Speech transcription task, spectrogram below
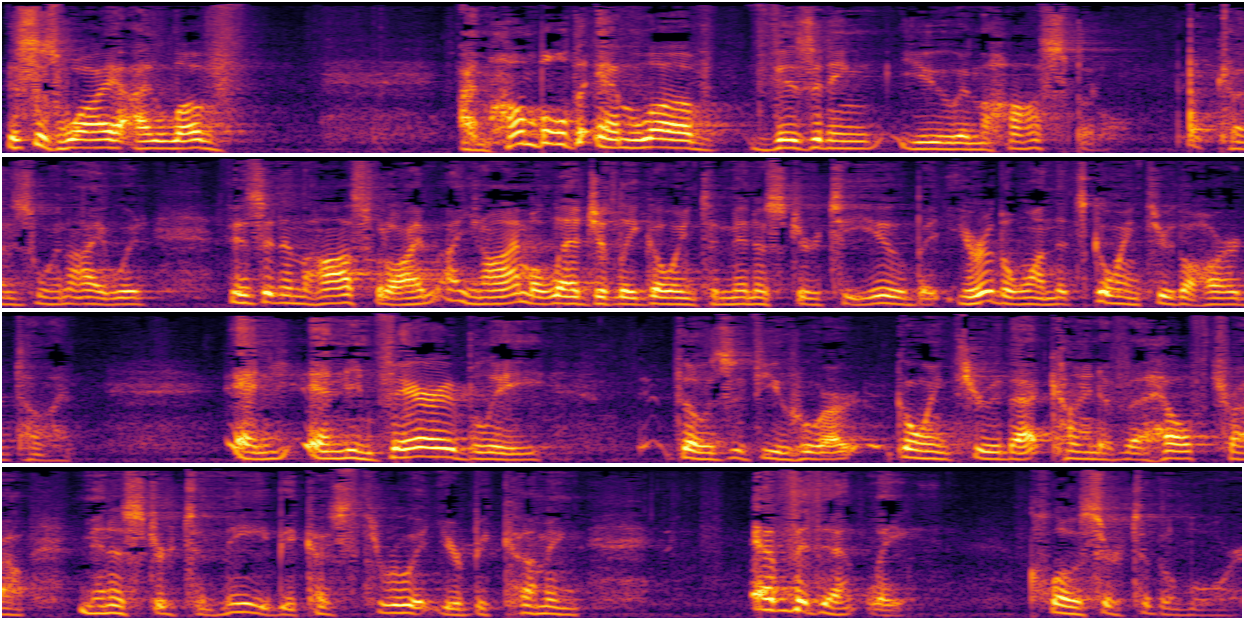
This is why I love, I'm humbled and love visiting you in the hospital. Because when I would visit in the hospital, I'm, you know, I'm allegedly going to minister to you, but you're the one that's going through the hard time. And, and invariably, those of you who are going through that kind of a health trial, minister to me because through it you're becoming evidently closer to the Lord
